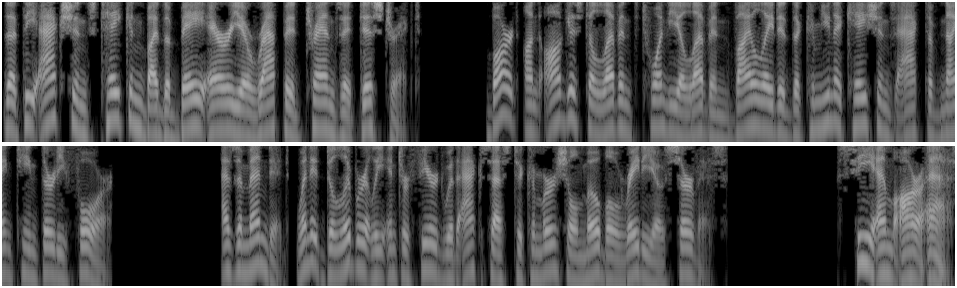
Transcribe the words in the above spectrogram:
that the actions taken by the Bay Area Rapid Transit District BART on August 11, 2011 violated the Communications Act of 1934 as amended, when it deliberately interfered with access to commercial mobile radio service. CMRS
